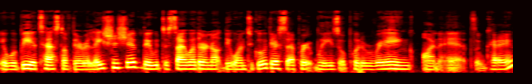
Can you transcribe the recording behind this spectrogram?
It would be a test of their relationship. They would decide whether or not they want to go their separate ways or put a ring on it. Okay.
